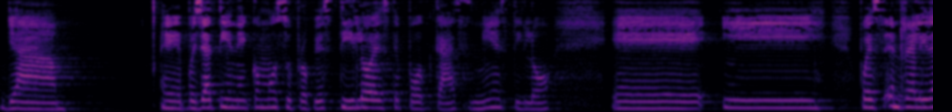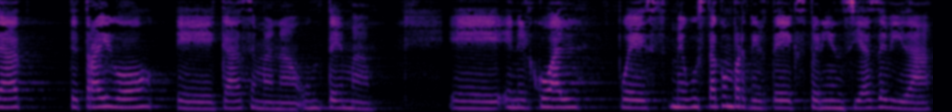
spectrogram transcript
ya, eh, pues ya tiene como su propio estilo este podcast, mi estilo, eh, y pues en realidad te traigo eh, cada semana un tema eh, en el cual pues me gusta compartirte experiencias de vida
